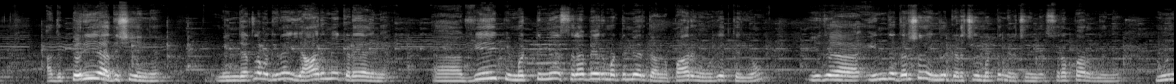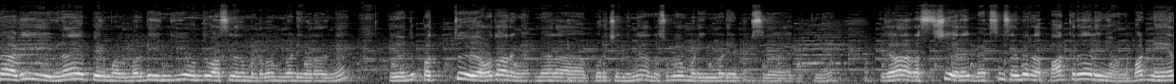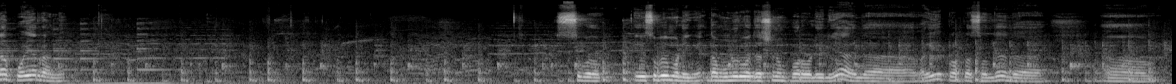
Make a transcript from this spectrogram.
அது பெரிய அதிசயங்க. இந்த இடத்துல பார்த்தீங்கன்னா யாருமே கிடையாதுங்க. விஐபி மட்டுமே சில பேர் மட்டுமே இருக்காங்க. பாருங்கள் உங்களுக்கே தெரியும். இது இந்த தரிசனம் எங்களுக்கு கிடச்சது மட்டும் கிடச்சிதுங்க. சிறப்பாக இருந்ததுங்க. முன்னாடி விநாயகர் பெருமாள் மறுபடியும் இங்கேயும் வந்து வாசீகரம் மண்டபம் முன்னாடி வராருங்க. இது வந்து பத்து அவதாரங்க மேலே பொறிச்சிருந்துங்க. அந்த சுப்பிரமணியம் முன்னாடி என்ட்ரன்ஸில் இருக்குங்க. இதெல்லாம் ரசித்து மேக்ஸிமம் சில பேர் பார்க்குறதே இல்லைங்க. அவங்க பாட்டு நேராக போயிடுறாங்க. சுபதம். இது சுபமணிங்க இந்த முந்நூறுவா தர்ஷனம் போகிற வழியிலேயே அந்த வழி ப்ளஸ் வந்து அந்த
